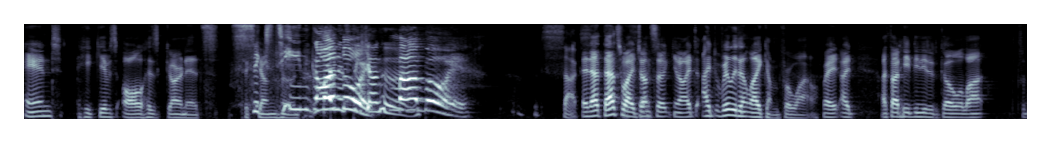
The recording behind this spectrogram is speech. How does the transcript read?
and he gives all his garnets to Kyung Hoon. Sixteen garnets to Kyung Hoon. My boy. Sucks. And that that's why Jun Seok, you know, I, I really didn't like him for a while, right? I I thought he needed to go a lot for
